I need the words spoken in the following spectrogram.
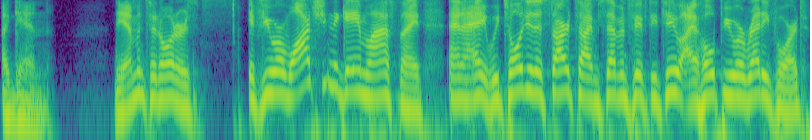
again? The Edmonton Oilers. If you were watching the game last night, and hey, we told you the start time seven fifty two. I hope you were ready for it.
